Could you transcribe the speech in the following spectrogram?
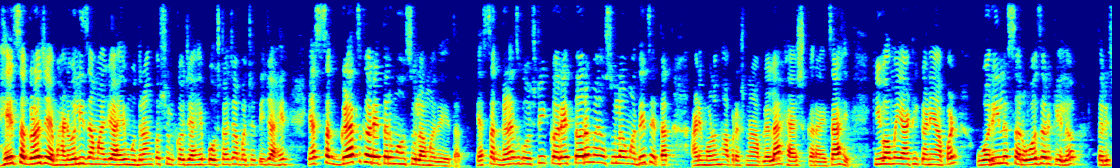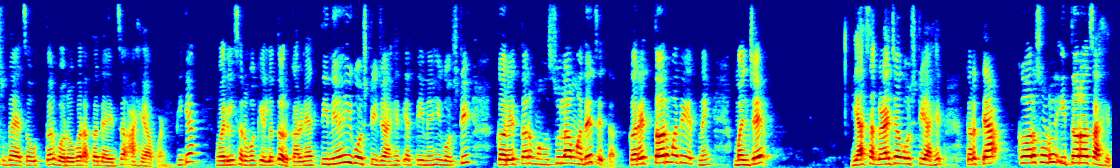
हे सगळं जे भांडवली जमा जे आहे मुद्रांक शुल्क जे आहे पोस्टाच्या बचती ज्या आहेत या सगळ्याच करेतर महसुलामध्ये येतात. या सगळ्याच गोष्टी करेतर महसुलामध्येच येतात आणि म्हणून हा प्रश्न आपल्याला हॅश करायचा आहे. किंवा मग या ठिकाणी आपण वरील सर्व जर केलं तरी सुद्धा याचं उत्तर बरोबर आता द्यायचं आहे आपण. ठीक आहे? वरील सर्व केलं तर. कारण या तीनही गोष्टी ज्या आहेत या तीनही गोष्टी करेतर महसुलामध्येच येतात. करेतरमध्ये येत नाही. म्हणजे या सगळ्या ज्या गोष्टी आहेत तर त्या कर सोडून इतरच आहेत.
